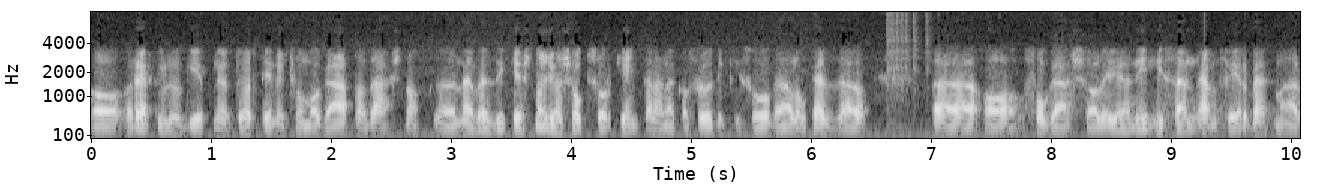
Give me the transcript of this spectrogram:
a repülőgépnél történő csomag átadásnak uh, nevezik, és nagyon sokszor kénytelenek a földi kiszolgálók ezzel a fogással élni, hiszen nem fér be már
